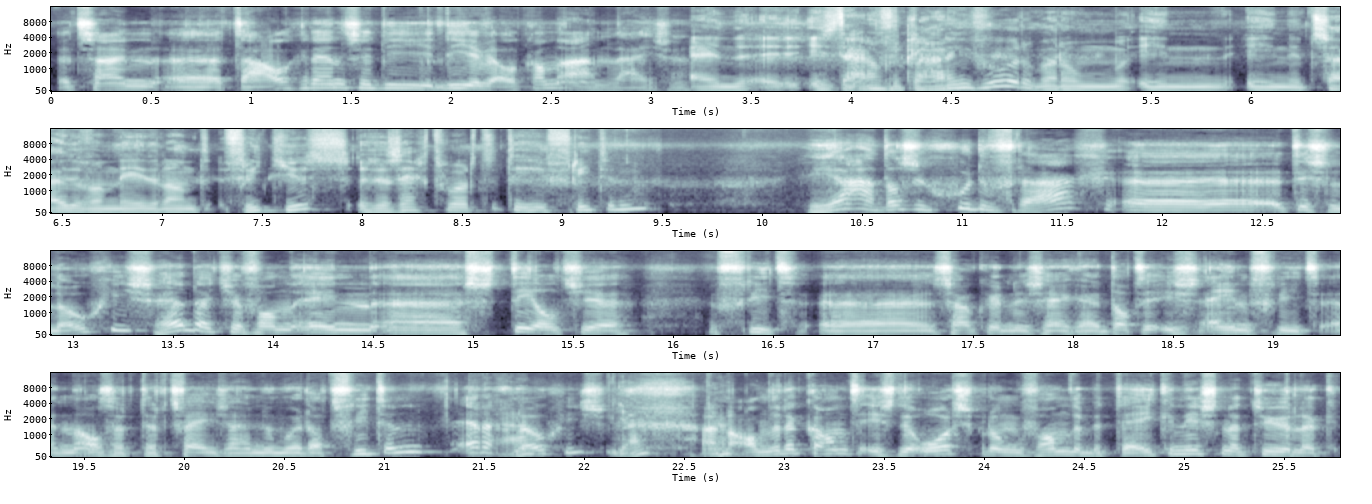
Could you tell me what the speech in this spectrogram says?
het zijn eh, taalgrenzen die, die je wel kan aanwijzen. En eh, is daar een verklaring voor waarom in, in het zuiden van Nederland frietjes gezegd wordt tegen frieten? Ja, dat is een goede vraag. Eh, het is logisch hè, dat je van één eh, steeltje friet eh, zou kunnen zeggen dat is één friet. En als het er twee zijn, noemen we dat frieten. Erg logisch. ja, Aan de andere kant is de oorsprong van de betekenis natuurlijk,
